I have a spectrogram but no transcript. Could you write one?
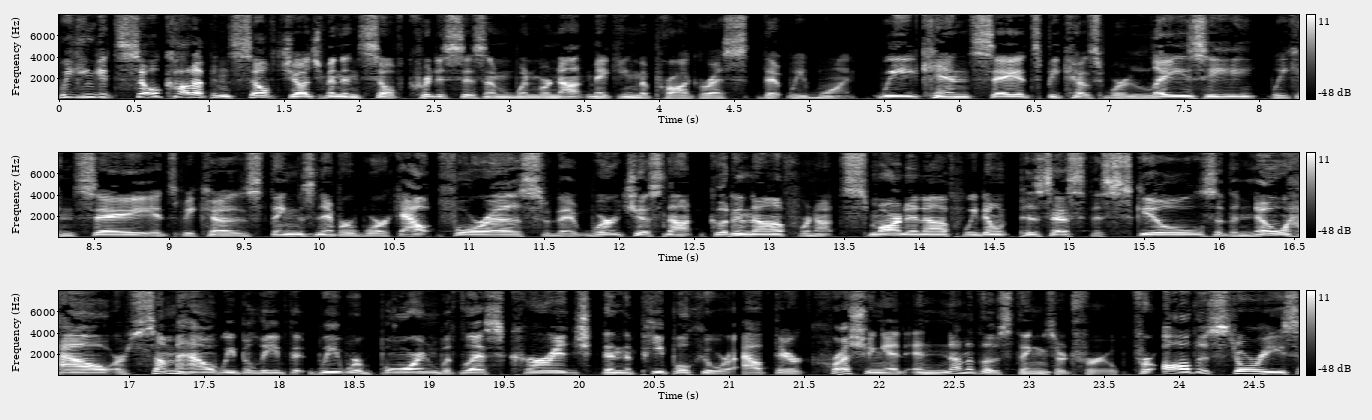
We can get so caught up in self judgment and self criticism when we're not making the progress that we want. We can say it's because we're lazy. We can say it's because things never work out for us, that we're just not good enough, we're not smart enough, we don't possess the skills or the know how, or somehow we believe that we were born with less courage than the people who are out there crushing it. And none of those things are true. For all the stories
